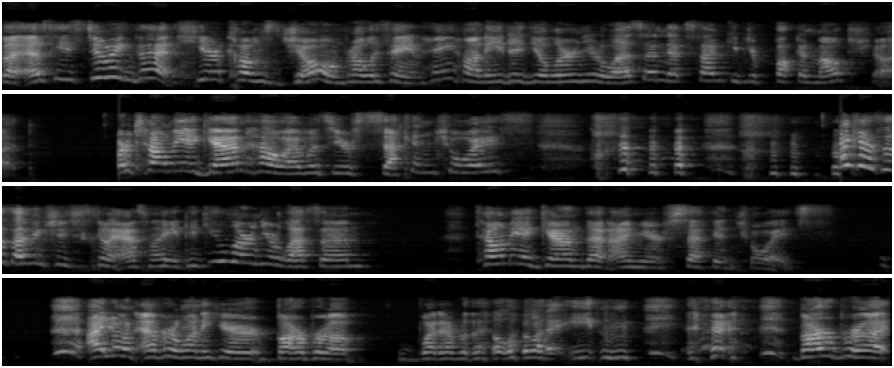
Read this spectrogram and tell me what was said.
But as he's doing that, here comes Joan, probably saying, "Hey, honey, did you learn your lesson? Next time, keep your fucking mouth shut." Or tell me again how I was your second choice. I guess this, I think she's just gonna ask me, hey, did you learn your lesson? Tell me again that I'm your second choice. I don't ever want to hear Barbara, whatever the hell Eaton, Barbara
